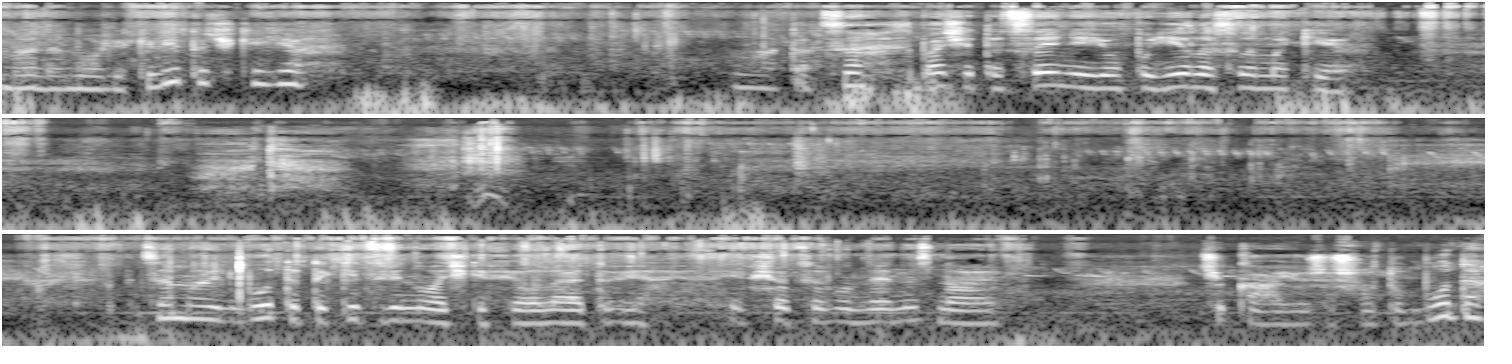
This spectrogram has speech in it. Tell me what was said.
в мене нові квіточки є. От, а це, бачите, синію поїли слимаки. От. Це мають бути такі дзвіночки фіолетові. Якщо це вони, не знаю. Чекаю вже, що тут буде.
